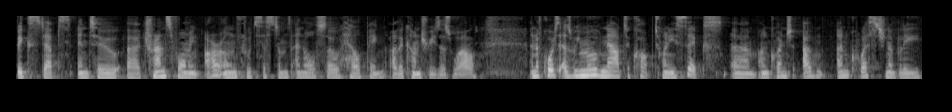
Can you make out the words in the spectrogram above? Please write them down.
big steps into uh, transforming our own food systems and also helping other countries as well. And of course, as we move now to COP26, um, unquestionably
